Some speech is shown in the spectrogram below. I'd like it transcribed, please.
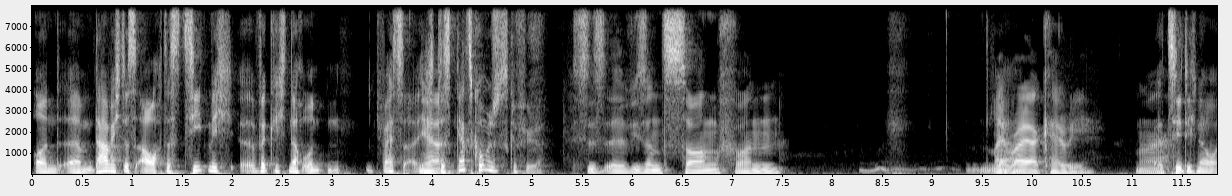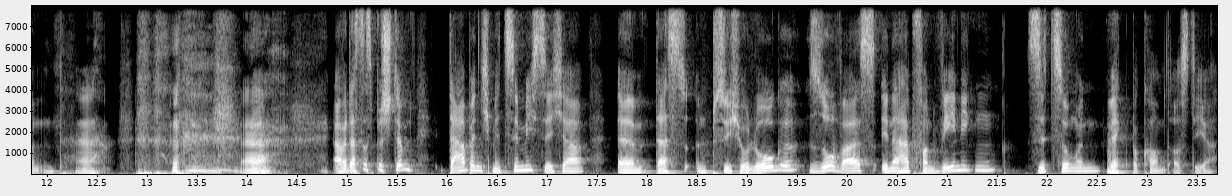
Und ähm, da habe ich das auch. Das zieht mich äh, wirklich nach unten. Ich weiß, ich, Ja. das ist ein ganz komisches Gefühl. Das ist äh, wie so ein Song von Ja. Mariah Carey. Er Ja. zieht dich nach unten. Ja. Ja. Aber das ist bestimmt, da bin ich mir ziemlich sicher, ähm, dass ein Psychologe sowas innerhalb von wenigen Sitzungen wegbekommt aus dir.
